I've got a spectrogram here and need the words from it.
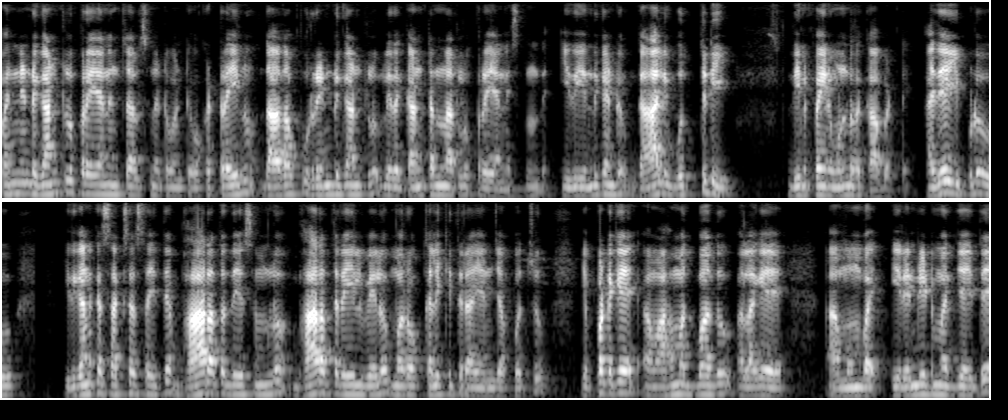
పన్నెండు గంటలు ప్రయాణించాల్సినటువంటి ఒక ట్రైను దాదాపు రెండు గంటలు లేదా గంటన్నరలు ప్రయాణిస్తుంది. ఇది ఎందుకంటే గాలి ఒత్తిడి దీనిపైన ఉండదు కాబట్టి. అదే ఇప్పుడు ఇది కనుక సక్సెస్ అయితే భారతదేశంలో భారత రైల్వేలో మరో కలికితిరాయి అని చెప్పొచ్చు. ఇప్పటికే ఆ, అహ్మదాబాదు అలాగే ముంబై ఈ రెండింటి మధ్య అయితే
